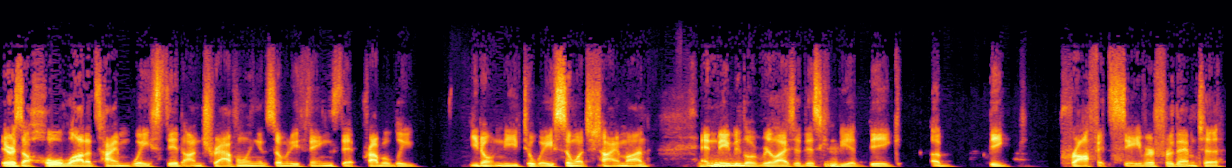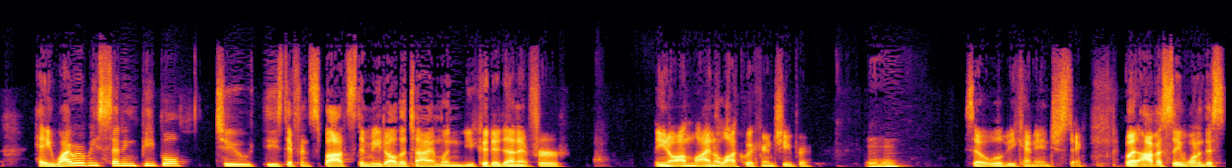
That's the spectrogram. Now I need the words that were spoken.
there's a whole lot of time wasted on traveling and so many things that probably you don't need to waste so much time on. And maybe mm-hmm. they'll realize that this can be a big, a big profit saver for them to, hey, why were we sending people to these different spots to meet all the time when you could have done it for you know online a lot quicker and cheaper. Mm-hmm. So it will be kind of interesting. But obviously, one of this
